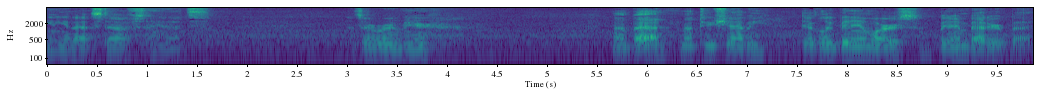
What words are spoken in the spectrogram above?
any of that stuff. So that's that's our room here. Not bad, not too shabby. Definitely been in worse, been in better, but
